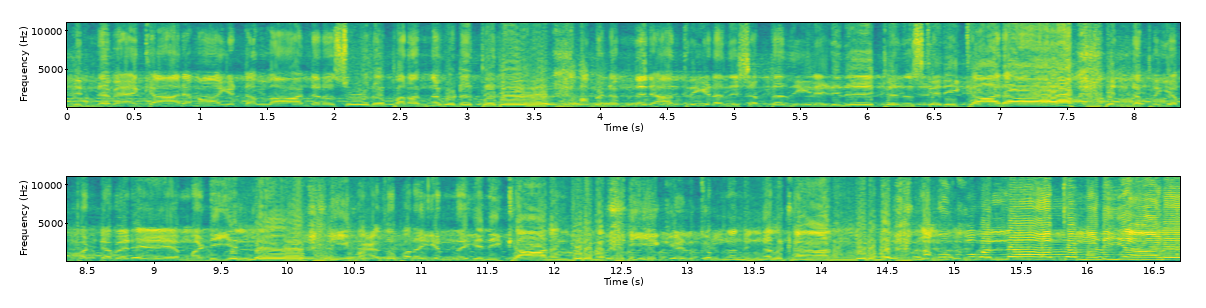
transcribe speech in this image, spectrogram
ഇതിന്റെ വ്യാഖ്യാനമായിട്ട് അള്ളാന്റെ റസൂൽ പറഞ്ഞു കൊടുത്തത്. അവിടെ രാത്രിയുടെ നിശബ്ദതയിൽ എഴുന്നേറ്റ് നിസ്കരിക്കാരാ എന്റെ പ്രിയപ്പെട്ടവരെ മടിയല്ലേ? ഈ വഴത് പറയുന്ന എനിക്കാണെങ്കിലും ഈ കേൾക്കുന്ന നിങ്ങൾക്കാണെങ്കിലും നമുക്ക് വല്ലാത്ത മടിയാണ്.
